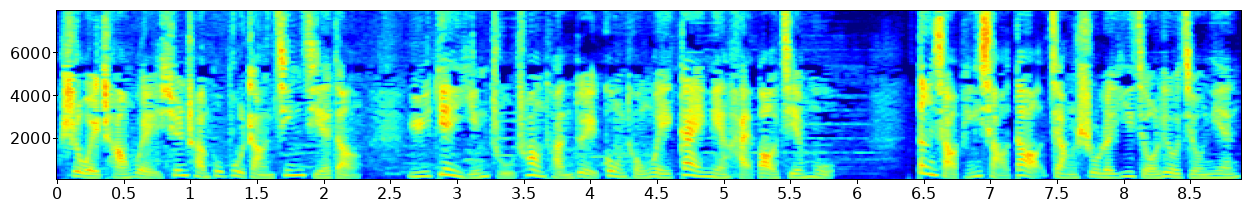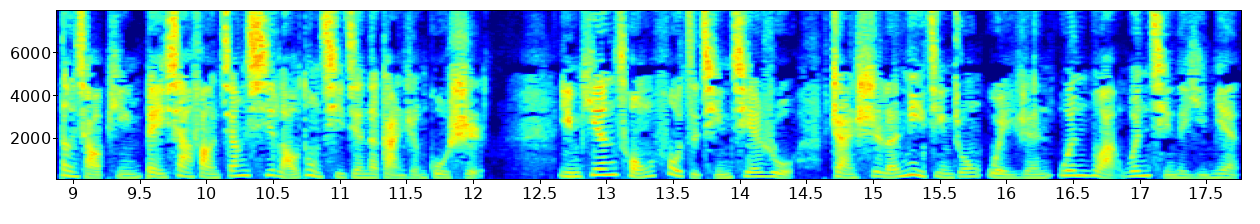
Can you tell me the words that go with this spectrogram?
市委常委、宣传部部长金杰等与电影主创团队共同为概念海报揭幕。《邓小平小道》讲述了一九六九年邓小平被下放江西劳动期间的感人故事。影片从父子情切入，展示了逆境中伟人温暖温情的一面。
